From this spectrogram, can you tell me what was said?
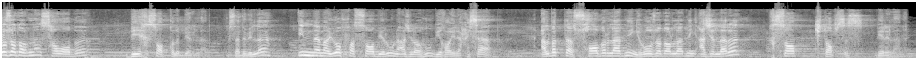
Ro'zadorning savobi behisob qilib beriladi. Astagfirullah. Innama yuwaffas sobiruna ajrahum bighayri hisab. Albatta sobirlarning, ro'zadorlarning ajrlari hisob kitobsiz beriladi.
